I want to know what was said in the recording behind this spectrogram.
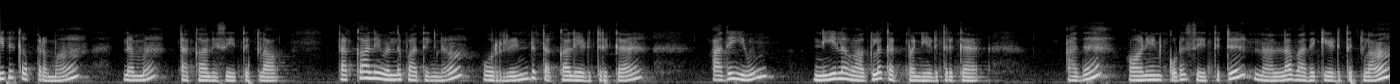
இதுக்கப்புறமா நம்ம தக்காளி சேர்த்துக்கலாம். தக்காளி வந்து பார்த்திங்கன்னா ஒரு ரெண்டு தக்காளி எடுத்திருக்கேன். அதையும் நீல வாக்கில் கட் பண்ணி எடுத்திருக்கேன். அதை ஆனியன் கூட சேர்த்துட்டு நல்லா வதக்கி எடுத்துக்கலாம்.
